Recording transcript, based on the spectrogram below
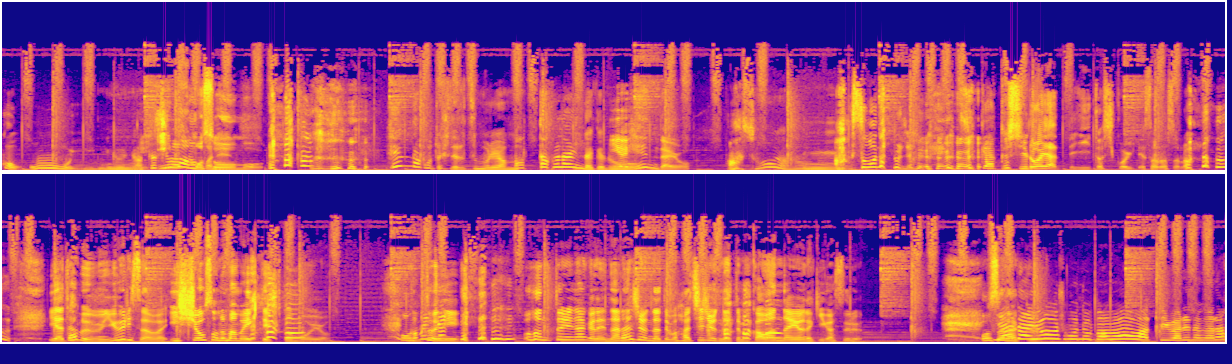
か多いんだよね、うん。私は今もそう思う。変なことしてるつもりは全くないんだけど。いや変だよ。あそうなの、うん。あそうなのじゃん。自覚しろやっていい年こいてそろそろ。いや多分ゆうりさんは一生そのまま生きていくと思うよ。本当に。本当になんかね70になっても80になっても変わんないような気がするおそらく。やだよそのババアはって言われながら。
